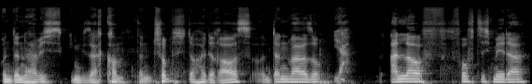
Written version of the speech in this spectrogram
Und dann habe ich ihm gesagt, komm, dann schubse ich doch heute raus. Und dann war er so, ja, Anlauf 50 Meter.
